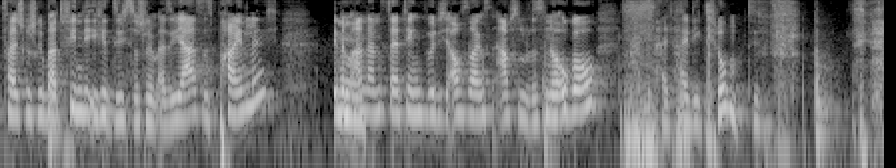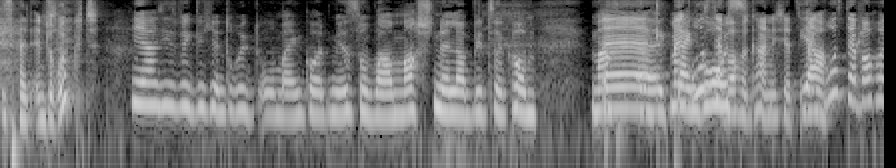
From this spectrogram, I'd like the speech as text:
falsch geschrieben hat, finde ich jetzt nicht so schlimm. Also ja, es ist peinlich. In einem anderen Setting würde ich auch sagen, es ist ein absolutes No-Go. Das ist halt Heidi Klum. Die, ist halt entrückt. Ja, die ist wirklich entrückt. Oh mein Gott, mir ist so warm. Mach schneller bitte, komm. Mach Äh, äh, mein dein Gruß der Gruß. Woche kann ich jetzt. Ja. Mein Gruß der Woche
